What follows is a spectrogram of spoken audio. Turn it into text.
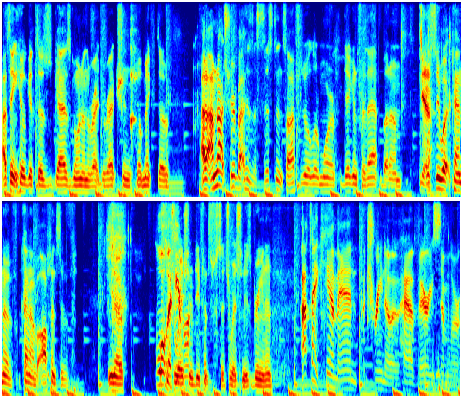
I think he'll get those guys going in the right direction. He'll make the. I, I'm not sure about his assistants. So I have to do a little more digging for that, but um, yeah. we'll see what kind of kind of offensive, you know, Well, situation or defensive situation he's bringing in. I think him and Petrino have very similar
